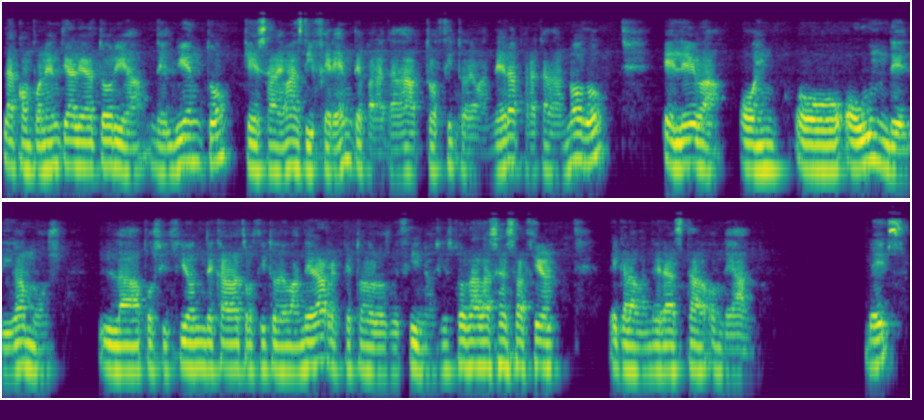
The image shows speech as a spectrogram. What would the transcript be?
la componente aleatoria del viento, que es además diferente para cada trocito de bandera, para cada nodo, eleva o, hunde, digamos, la posición de cada trocito de bandera respecto a los vecinos. Y esto da la sensación de que la bandera está ondeando. ¿Veis?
